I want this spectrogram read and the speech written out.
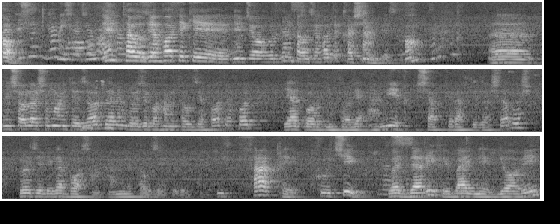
خب. این توضیحاتی که اینجا آوردن توضیحات قشنگ است خب؟ انشالله شما انتظار داریم راجع با هم توضیحات خود. یک بار مطالعه عمیق شب که رفتی داشته باش روز دیگه باز هم همین توضیح بدیم فرق کوچیک و ظریف بین یاری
